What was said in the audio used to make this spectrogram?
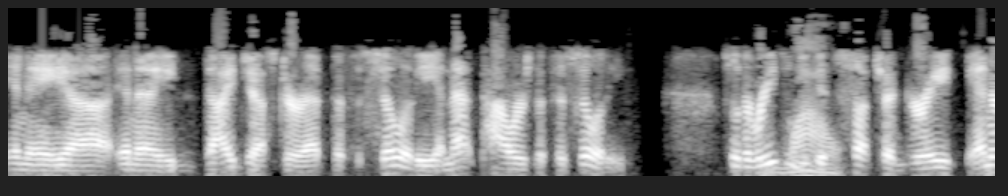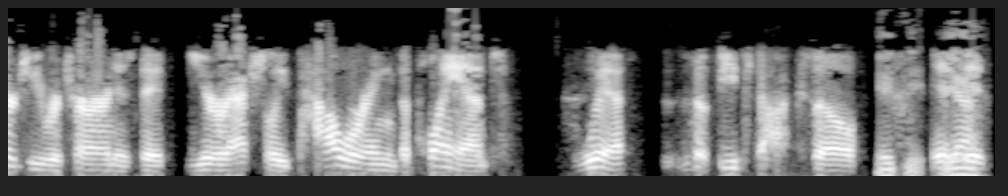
in a uh, in a digester at the facility, and that powers the facility. So the reason wow. you get such a great energy return is that you're actually powering the plant with the feedstock. So it, it, yeah. it,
